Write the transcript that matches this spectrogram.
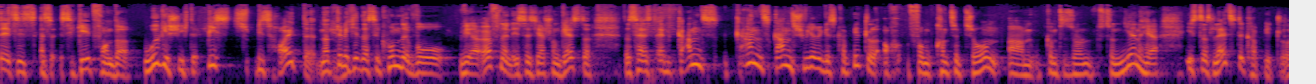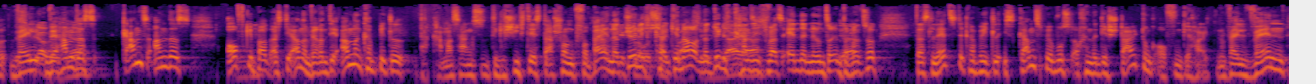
Es ist, also sie geht von der Urgeschichte bis, bis heute. Natürlich in der Sekunde, wo wir eröffnen, ist es ja schon gestern. Das heißt, ein ganz, ganz, ganz schwieriges Kapitel, auch vom Konzeption, ähm, Konzeptionieren her, ist das letzte Kapitel. Das weil wir ich, haben ja. das ganz anders aufgebaut als die anderen. Während die anderen Kapitel, da kann man sagen, so, die Geschichte ist da schon vorbei. Natürlich kann, genau, natürlich ja, kann ja. sich was ändern in unserer Interpretation. Das letzte Kapitel ist ganz bewusst auch in der Gestaltung offen gehalten, weil wenn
